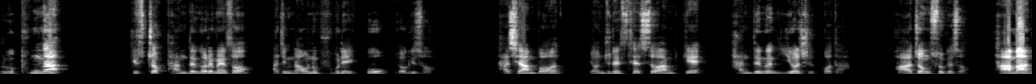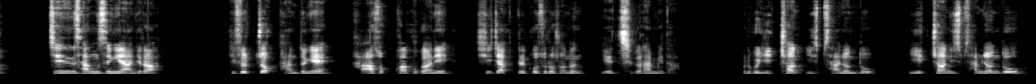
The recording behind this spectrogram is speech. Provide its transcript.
그리고 폭락, 기술적 반등 흐름에서 아직 나오는 부분에 있고 여기서 다시 한번 연준의 스탠스와 함께 반등은 이어질 거다. 과정 속에서 다만 찐 상승이 아니라 기술적 반등의 가속화 구간이 시작될 것으로 저는 예측을 합니다. 그리고 2024년도, 2023년도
